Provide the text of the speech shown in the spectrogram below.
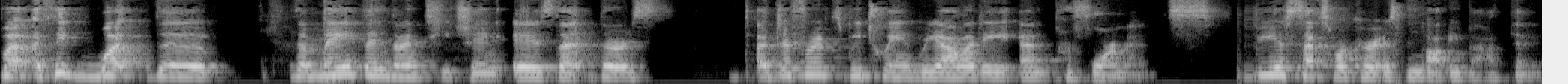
but I think what the the main thing that I'm teaching is that there's a difference between reality and performance. Be a sex worker is not a bad thing.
